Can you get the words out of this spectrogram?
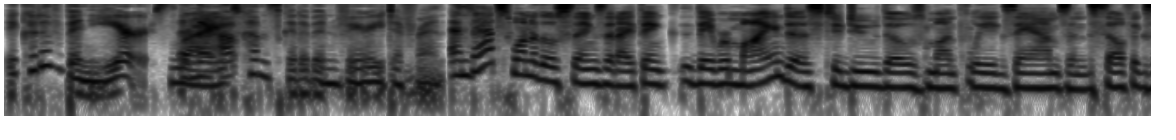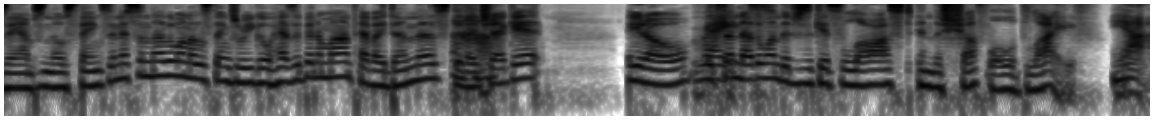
it could have been years, and their outcomes could have been very different. And that's one of those things that I think they remind us to do those monthly exams and self exams and those things. And it's another one of those things where you go, Has it been a month? Have I done this? Did I check it? You know, it's another one that just gets lost in the shuffle of life. Yeah.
